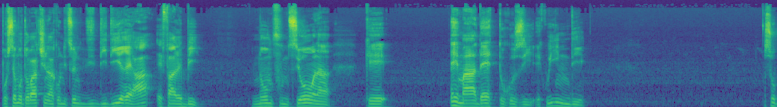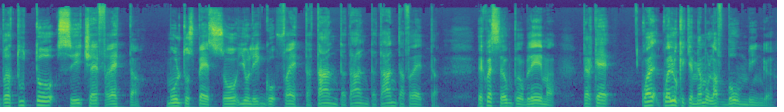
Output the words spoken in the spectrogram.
possiamo trovarci nella condizione di, di dire A e fare B. Non funziona che eh ma ha detto così e quindi soprattutto se c'è fretta. Molto spesso io leggo fretta, tanta, tanta, tanta fretta. E questo è un problema, perché quello che chiamiamo love bombing,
